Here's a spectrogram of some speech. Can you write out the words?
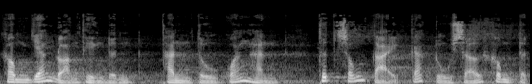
Không gián đoạn thiền định Thành tựu quán hành Thích sống tại các trụ sở không tịch.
